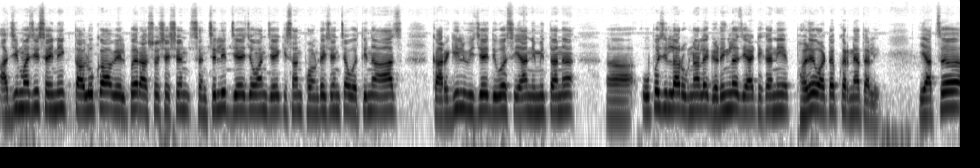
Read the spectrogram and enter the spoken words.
आजी माजी सैनिक तालुका वेलफेअर असोसिएशन संचलित जय जवान जय किसान फाउंडेशनच्या वतीनं आज कारगिल विजय दिवस या निमित्तानं उपजिल्हा रुग्णालय गडिंगलज या ठिकाणी फळे वाटप करण्यात आले. याचं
